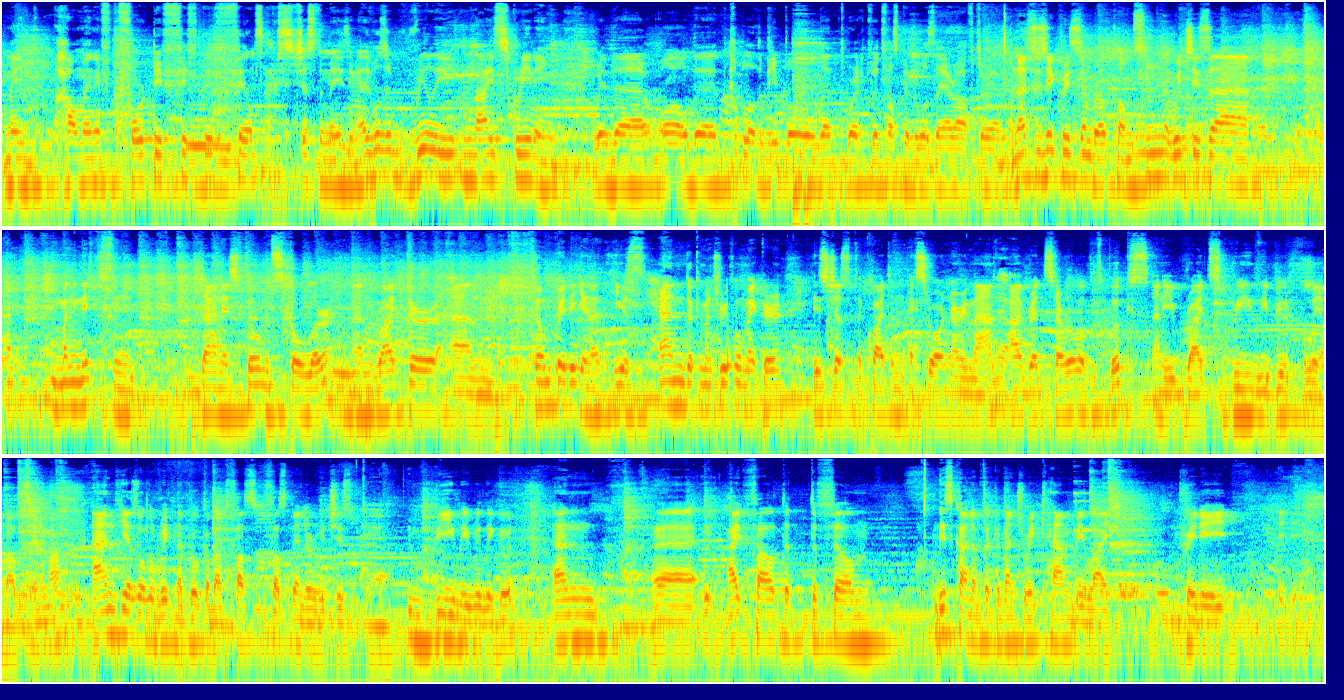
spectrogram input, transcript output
made how many 40 50 films? It's just amazing. It was a really nice screening with uh, all the couple of the people that worked with Fassbinder was there after and nice to see Christian Braad Thomsen, which is a, a magnificent Danish film scholar and writer and film critic, and he is and documentary filmmaker. He's just a, quite an extraordinary man. Yeah. I've read several of his books, and he writes really beautifully about cinema. And he has also written a book about Fass, Fassbinder, which is really, really good. And uh, I felt that the film, this kind of documentary, can be like pretty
